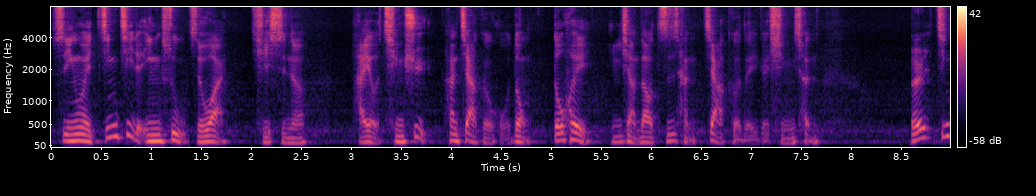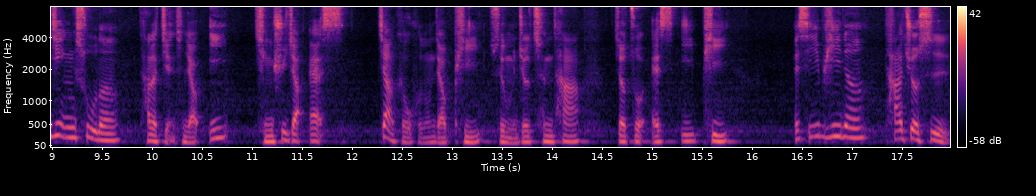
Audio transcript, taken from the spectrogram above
是因为经济的因素之外，其实呢还有情绪和价格活动都会影响到资产价格的一个形成。而经济因素呢，它的简称叫 E，情绪叫 S，价格活动叫 P，所以我们就称它叫做 SEP。SEP 呢，它就是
